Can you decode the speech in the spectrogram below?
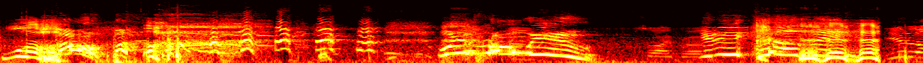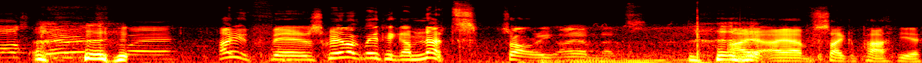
Whoa. Oh! what is wrong with you? Sorry, bro. You need to kill me! You lost fair and square. How you fair and square? Look, they think I'm nuts. Sorry, I am nuts. I, I have psychopathia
